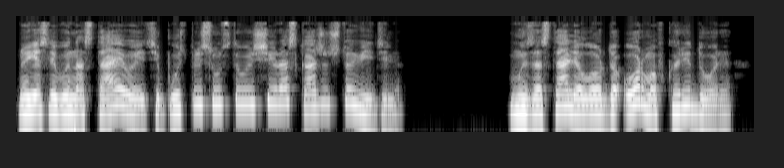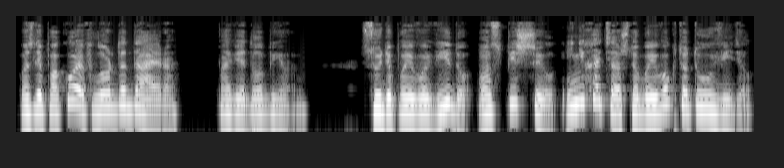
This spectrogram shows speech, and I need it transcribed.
но если вы настаиваете, пусть присутствующие расскажут, что видели». «Мы застали лорда Орма в коридоре, возле покоев лорда Дайра», — поведал Бьорн. Судя по его виду, он спешил и не хотел, чтобы его кто-то увидел.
